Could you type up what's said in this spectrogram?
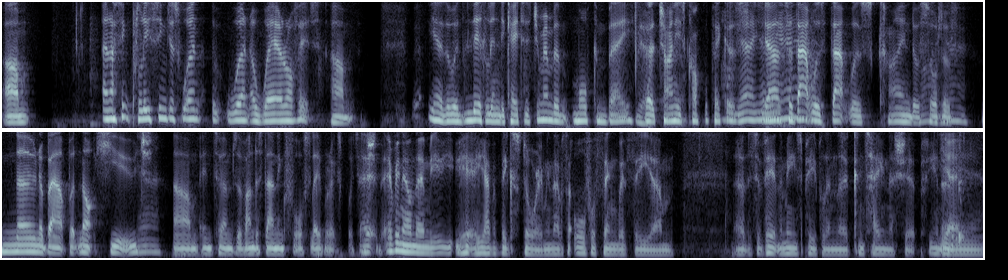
Um, and I think policing just weren't weren't aware of it. Um, you know, there were little indicators. Do you remember Morecambe Bay, Yeah. the Chinese cockle pickers? Oh, yeah, yeah, So yeah. that was that was kind of sort of yeah. Known about, but not huge Yeah. um, in terms of understanding forced labor Uh, exploitation. every now and then you, you, hear- you have a big story. I mean, there was that awful thing with the um, uh, the Vietnamese people in the container ship. You know, Yeah, yeah.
